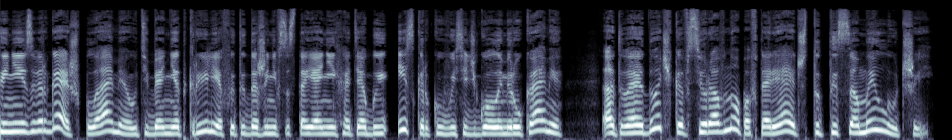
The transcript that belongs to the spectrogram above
ты не извергаешь пламя, у тебя нет крыльев, и ты даже не в состоянии хотя бы искорку высечь голыми руками, а твоя дочка все равно повторяет, что ты самый лучший.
